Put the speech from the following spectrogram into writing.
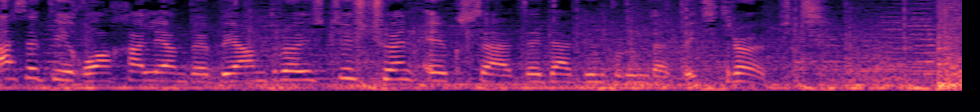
ასეთი იყო ახალი ამბები ამ დროისთვის. ჩვენ 6 საათზე დაგიბრუნდებით დროებით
